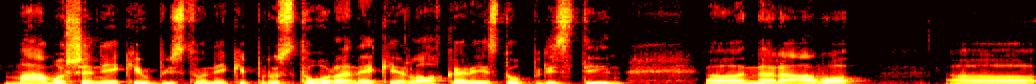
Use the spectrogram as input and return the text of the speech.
imamo še nekaj, v bistvu nekaj prostora, ne, kjer lahko res to pristin, uh, naravo uh,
